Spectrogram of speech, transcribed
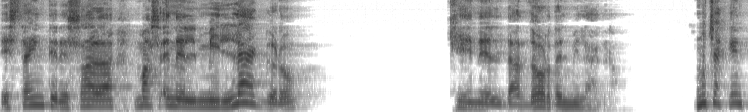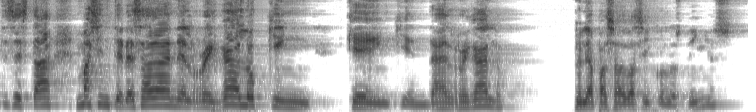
está interesada más en el milagro que en el dador del milagro. Mucha gente se está más interesada en el regalo que que en quien da el regalo. ¿No le ha pasado así con los niños?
